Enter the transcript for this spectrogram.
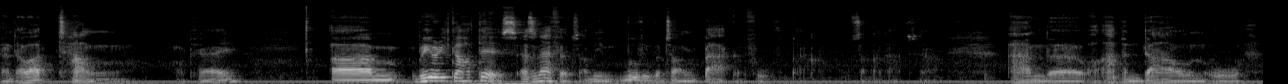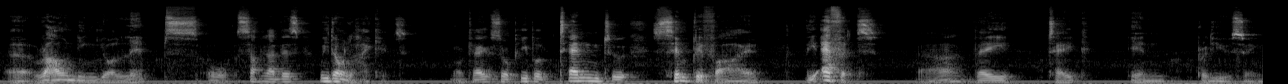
and our tongue. Okay? Um, we regard this as an effort. I mean, moving the tongue back and forth and back and forth, something like that. Yeah? And uh, or up and down, or uh, rounding your lips, or something like this. We don't like it. Okay, so people tend to simplify the effort uh, they take in producing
